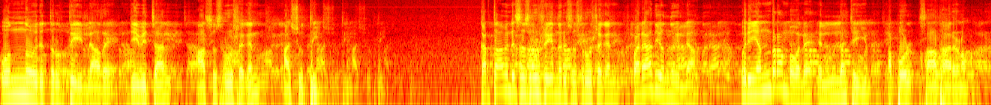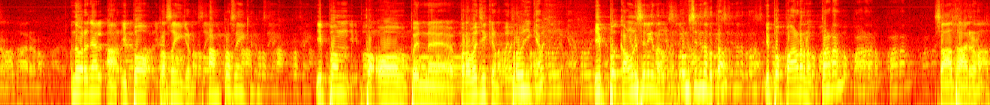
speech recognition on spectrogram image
ഒന്നും ഒരു തൃപ്തിയില്ലാതെ ജീവിച്ചാൽ ആ ശുശ്രൂഷകൻ അശുദ്ധി. കർത്താവിന്റെ ശുശ്രൂഷ ചെയ്യുന്ന ഒരു ശുശ്രൂഷകൻ പരാതിയൊന്നുമില്ല. ഒരു യന്ത്രം പോലെ എല്ലാം ചെയ്യും. അപ്പോൾ സാധാരണം. എന്ന് പറഞ്ഞാൽ ആ ഇപ്പോ പ്രസംഗിക്കണം. ആ പ്രസംഗിക്കണം. ഇപ്പം പിന്നെ പ്രവചിക്കണം. പ്രവചിക്കാം. ഇപ്പൊ കൗൺസിലിംഗ് നടത്താം. കൗൺസിലിംഗ് നടത്താം. ഇപ്പൊ പാടണം. പാടാം. സാധാരണം.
